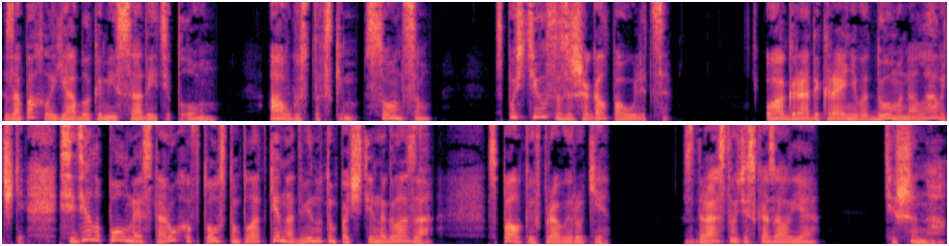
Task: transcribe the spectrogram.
Запахло яблоками из сада и теплом. Августовским солнцем. Спустился, зашагал по улице. У ограды крайнего дома на лавочке сидела полная старуха в толстом платке, надвинутом почти на глаза, с палкой в правой руке. «Здравствуйте», — сказал я. Тишина.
